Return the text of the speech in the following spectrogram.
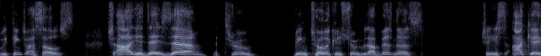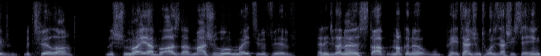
we think to ourselves, that through being totally consumed with our business, lishmaya ba'aznav mashu meitzi b'fiv, that he's going to stop, not going to pay attention to what he's actually saying.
